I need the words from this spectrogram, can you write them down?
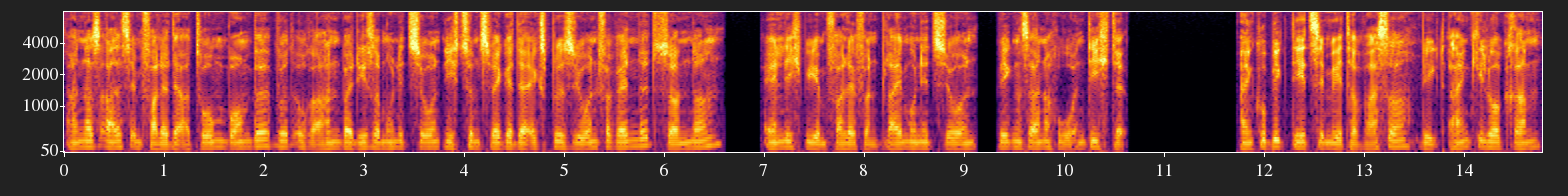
Anders als im Falle der Atombombe wird Uran bei dieser Munition nicht zum Zwecke der Explosion verwendet, sondern, ähnlich wie im Falle von Bleimunition, wegen seiner hohen Dichte. Ein Kubikdezimeter Wasser wiegt 1 Kilogramm,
